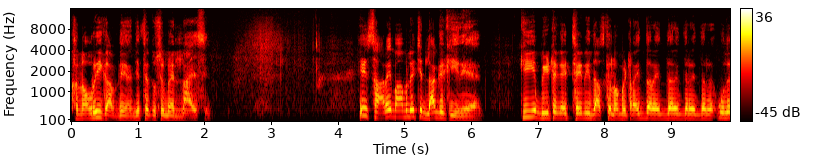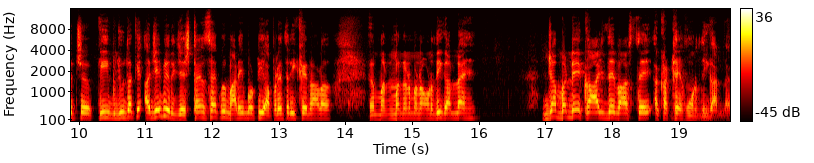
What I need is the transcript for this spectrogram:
ਖਨੌਰੀ ਕਰਦੇ ਹਾਂ, ਜਿੱਥੇ ਤੁਸੀਂ ਮਿਲਣ ਲਾਏ ਸੀ। ਇਹ ਸਾਰੇ ਮਾਮਲੇ 'ਚ ਲੱਗ ਕੀ ਰਿਹਾ ਹੈ? ਕਿ ਇਹ ਮੀਟਿੰਗ ਇੱਥੇ ਨਹੀਂ 10 ਕਿਲੋਮੀਟਰ ਇੱਧਰ ਇੱਧਰ ਇੱਧਰ ਇੱਧਰ ਉਹਦੇ 'ਚ ਕੀ ਮੌਜੂਦਾ ਕਿ ਅਜੇ ਵੀ ਰੈਜ਼ਿਸਟੈਂਸ ਹੈ? ਕੋਈ ਮਾੜੀ ਮੋਟੀ ਆਪਣੇ ਤਰੀਕੇ ਨਾਲ ਅਹ, ਮੰਨਣ ਮਨਾਉਣ ਦੀ ਗੱਲ ਹੈ ਜਾਂ ਵੱਡੇ ਕਾਜ ਦੇ ਵਾਸਤੇ ਇਕੱਠੇ ਹੋਣ ਦੀ ਗੱਲ ਹੈ?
